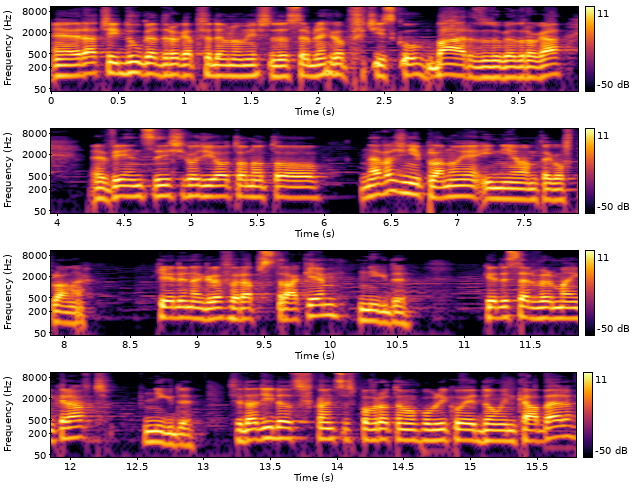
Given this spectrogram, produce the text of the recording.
E, raczej długa droga przede mną jeszcze do srebrnego przycisku. Bardzo długa droga. E, więc jeśli chodzi o to, no to na razie nie planuję i nie mam tego w planach. Kiedy nagrę rap z trackiem? Nigdy. Kiedy serwer Minecraft? Nigdy. Czy Dadzidos w końcu z powrotem opublikuje Domin Kabel?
